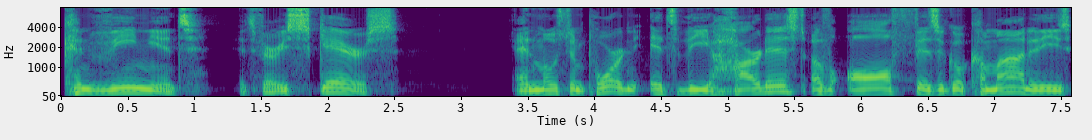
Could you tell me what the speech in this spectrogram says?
convenient, it's very scarce. And most important, it's the hardest of all physical commodities.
